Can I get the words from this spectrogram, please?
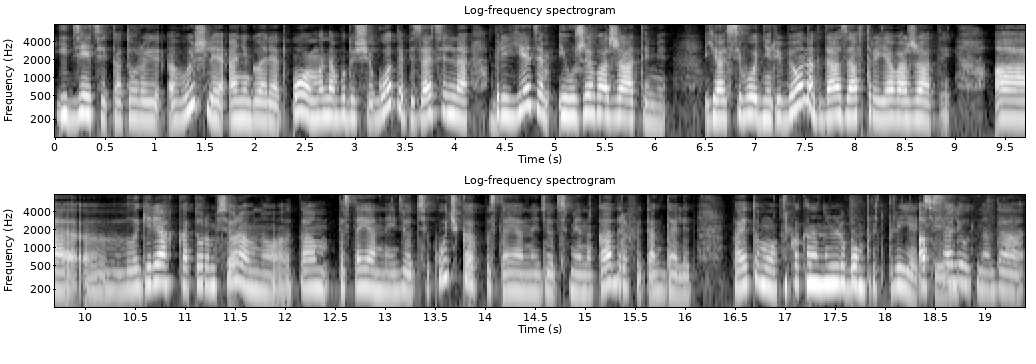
И дети, которые вышли, они говорят, о, мы на будущий год обязательно приедем и уже вожатыми. Я сегодня ребенок, да, завтра я вожатый. А э, в лагерях, которым все равно, там постоянно идет текучка, постоянно идет смена кадров и так далее. Поэтому ну, как она на любом предприятии. Абсолютно, да,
